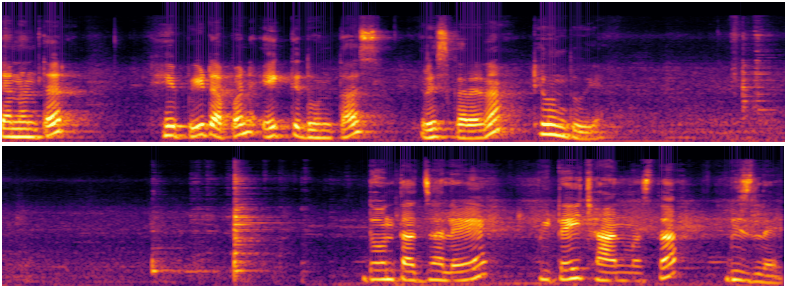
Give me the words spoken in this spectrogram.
त्यानंतर हे पीठ आपण एक ते दोन तास रेस्ट करायला ठेवून देऊया. दोन तास झाले पीठही छान मस्त भिजलं आहे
